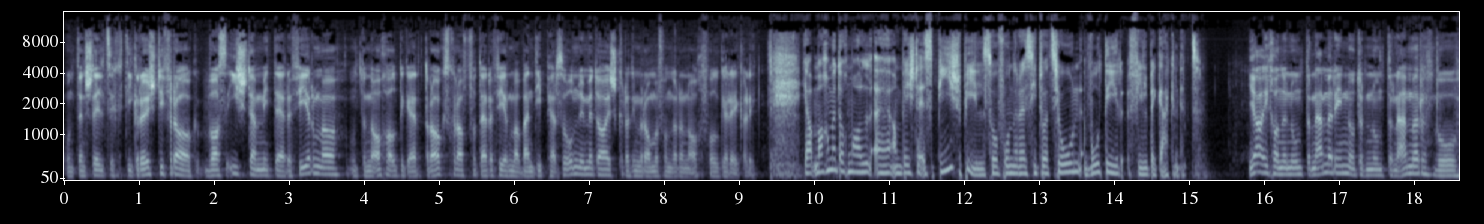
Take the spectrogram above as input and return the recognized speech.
Und dann stellt sich die größte Frage, was ist denn mit der Firma und der nachhaltigen Ertragskraft von dieser Firma, wenn die Person nicht mehr da ist, gerade im Rahmen von einer Nachfolgeregelung? Ja, machen wir doch mal äh, am besten ein Beispiel so von einer Situation, wo dir viel begegnet. Ja, ich habe eine Unternehmerin oder einen Unternehmer, wo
